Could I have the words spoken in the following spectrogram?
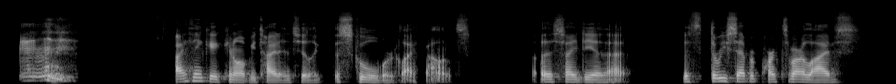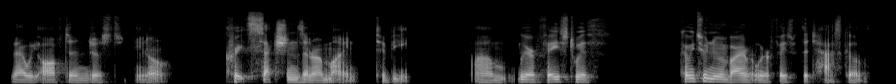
I think it can all be tied into like the school work life balance. This idea that it's three separate parts of our lives that we often just, you know, create sections in our mind to be. Um, we are faced with coming to a new environment. We are faced with the task of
